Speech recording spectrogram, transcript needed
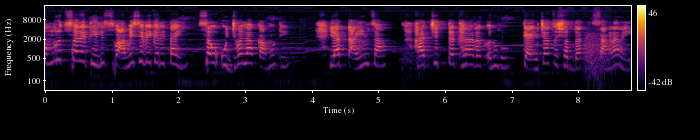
अमृतसर येथील स्वामी सेवेकरी ताई सौ उज्ज्वला कामोठे या ताईंचा हा चित्तथरारक अनुभव त्यांच्याच शब्दात सांगणार आहे.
